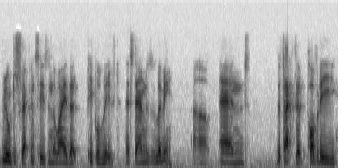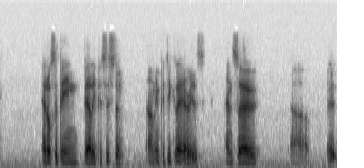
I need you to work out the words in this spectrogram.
real discrepancies in the way that people lived, their standards of living, uh, and the fact that poverty had also been fairly persistent um, in particular areas, and so uh, it,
